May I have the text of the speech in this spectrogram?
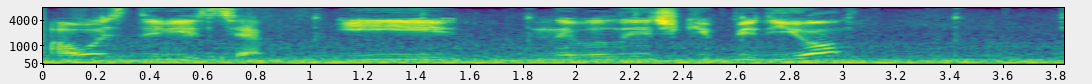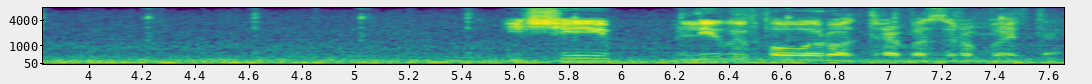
А ось дивіться, і невеличкий підйом, і ще й лівий поворот треба зробити.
